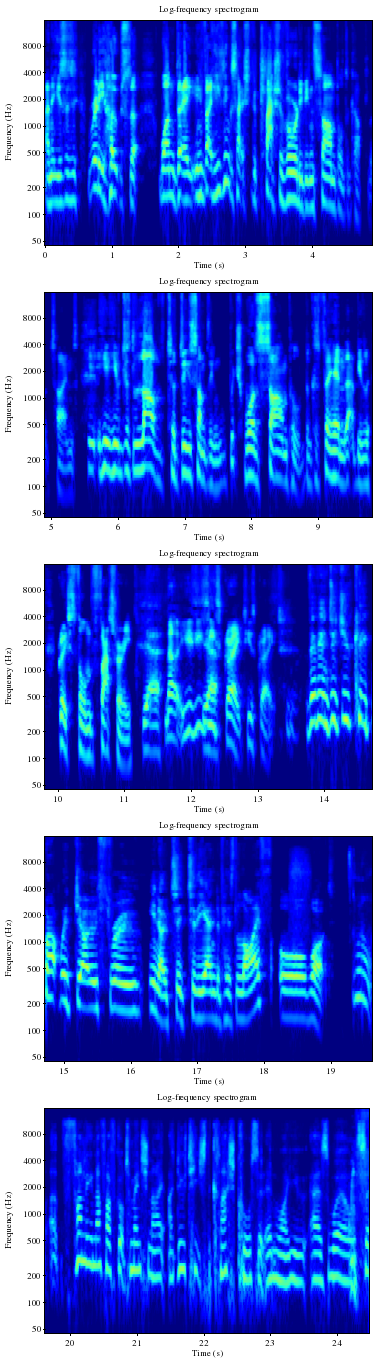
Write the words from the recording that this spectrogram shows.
And he says he really hopes that one day, in fact, he thinks actually the Clash have already been sampled a couple of times. He, he, he would just love to do something which was sampled because for him that'd be the greatest form of flattery. yeah No, he, he's, Yeah. he's great. He's great. Vivien, did you keep up with Joe through, you know, to, to the end of his life or what? Well, uh, funnily enough, I've got to mention I, I do teach the Clash course at NYU as well. So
